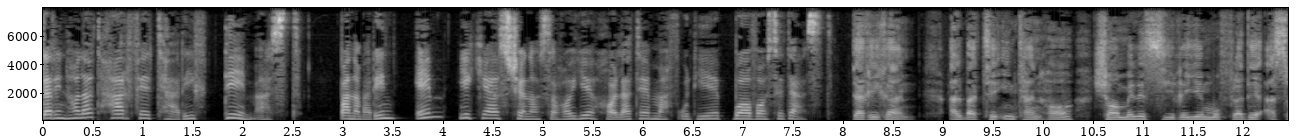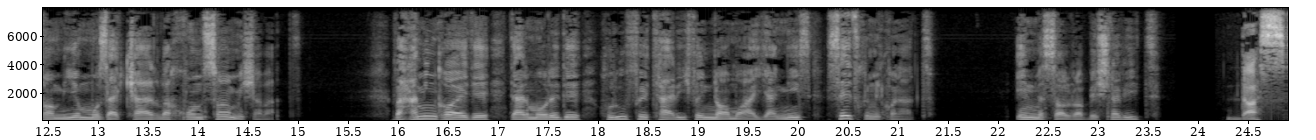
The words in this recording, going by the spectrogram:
در این حالت حرف تعریف دم است. بنابراین ام یکی از شناسه های حالت مفعولی با واسطه است. دقیقا البته این تنها شامل سیغه مفرد اسامی مذکر و خونسا می شود و همین قاعده در مورد حروف تعریف نامعین نیز صدق می کند این مثال را بشنوید Das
